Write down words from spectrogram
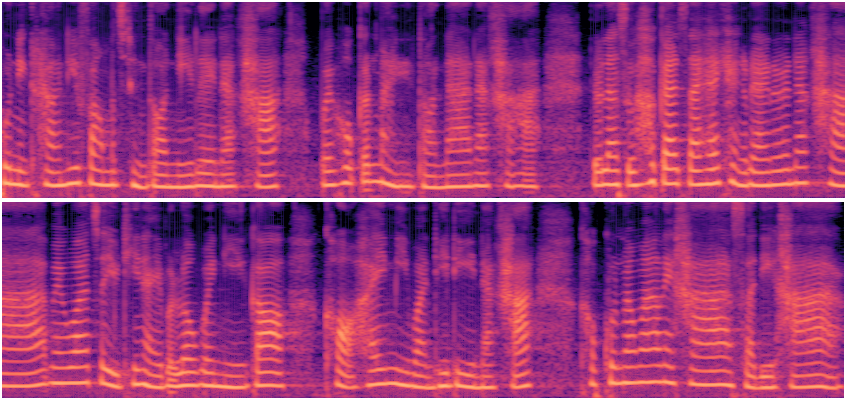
คุณอีกครั้งที่ฟังมาถึงตอนนี้เลยนะคะ ไว้พบกันใหม่ในตอนหน้านะคะดูแลสุขภาพกายใจให้แข็งแรงด้วยนะคะ ไม่ว่าจะอยู่ที่ไหนบนโลกใบนี้ก็ขอให้มีวันที่ดีนะคะ ขอบคุณมากๆเลยค่ะ สวัสดีค่ะ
